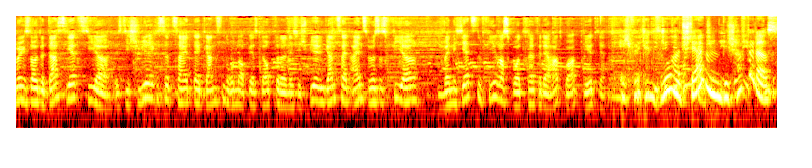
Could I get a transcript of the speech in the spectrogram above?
Übrigens, Leute, das jetzt hier ist die schwierigste Zeit der ganzen Runde, ob ihr es glaubt oder nicht. Ich spiele die ganze Zeit 1 vs 4. Und wenn ich jetzt einen Vierer-Squad treffe, der Hardcore abgeht, ja, Ich will denn so hart sterben. Wie schafft er das?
